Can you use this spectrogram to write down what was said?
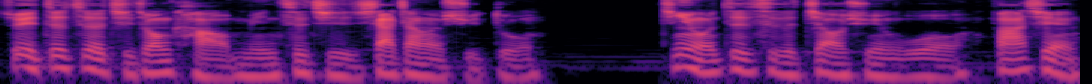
所以这次的期中考名次其实下降了许多。经由这次的教训，我发现。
